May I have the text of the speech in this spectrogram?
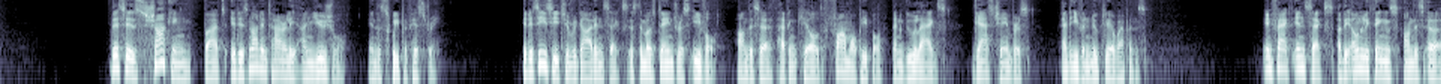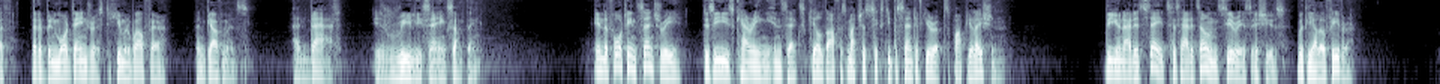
This is shocking, but it is not entirely unusual in the sweep of history. It is easy to regard insects as the most dangerous evil on this earth, having killed far more people than gulags, gas chambers, and even nuclear weapons. In fact, insects are the only things on this earth that have been more dangerous to human welfare than governments. And that is really saying something. In the 14th century, disease carrying insects killed off as much as 60% of Europe's population. The United States has had its own serious issues with yellow fever.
